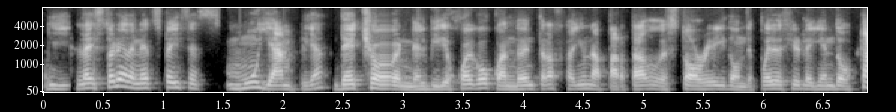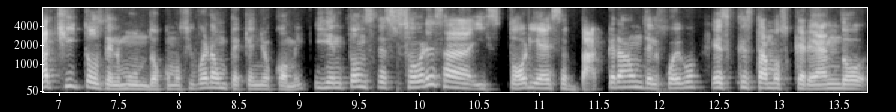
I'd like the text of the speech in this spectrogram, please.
y la historia de Netspace es muy amplia. De hecho, en el videojuego, cuando entras, hay un apartado de story donde puedes ir leyendo cachitos del mundo como si fuera un pequeño cómic. Y entonces, sobre esa historia, ese background del juego, es que estamos creando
